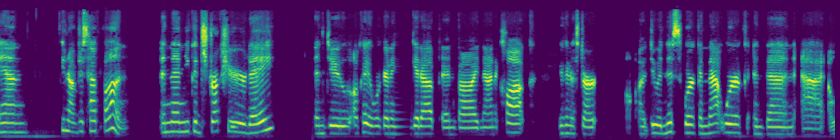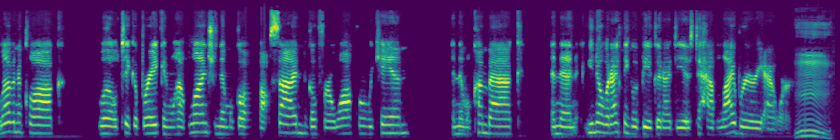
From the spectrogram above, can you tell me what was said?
and you know, just have fun. And then you could structure your day and do okay. We're going to get up, and by nine o'clock, you're going to start uh, doing this work and that work, and then at eleven o'clock, we'll take a break and we'll have lunch and then we'll go outside and go for a walk where we can. And then we'll come back. And then you know what i think would be a good idea is to have library hour. Mm.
